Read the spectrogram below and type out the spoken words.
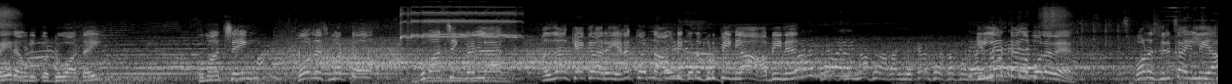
ரைட் அவங்களுக்கு do or die Kumar Singh bonus மட்டும். குமார் சிங் வெல்ல. அதுதான் கேக்குறாரு. எனக்கு ஒண்ணு அவங்களுக்கு ஒண்ணு கொடுப்பீங்களா அப்படின்னு. இல்லன்ட்டாங்க போலவே. போனஸ் இருக்கா இல்லையா?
